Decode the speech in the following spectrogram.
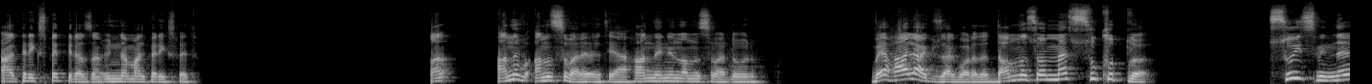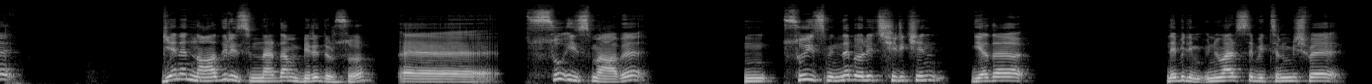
Alper Expet birazdan. Ünlem Alper Expet. An- anı anısı var evet ya. Hande'nin anısı var doğru. Ve hala güzel bu arada. Damla Sönmez Su Kutlu. Su isminde gene nadir isimlerden biridir Su. Ee, su ismi abi Su isminde böyle çirkin ya da ne bileyim üniversite bitirmiş ve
